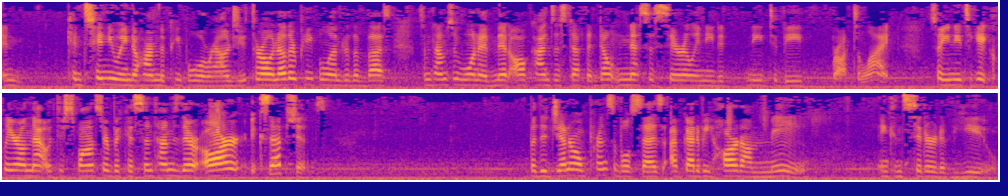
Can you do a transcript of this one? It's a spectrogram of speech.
and continuing to harm the people around you, throwing other people under the bus. Sometimes we want to admit all kinds of stuff that don't necessarily need to need to be brought to light. So you need to get clear on that with your sponsor because sometimes there are exceptions. But the general principle says I've got to be hard on me and considerate of you.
